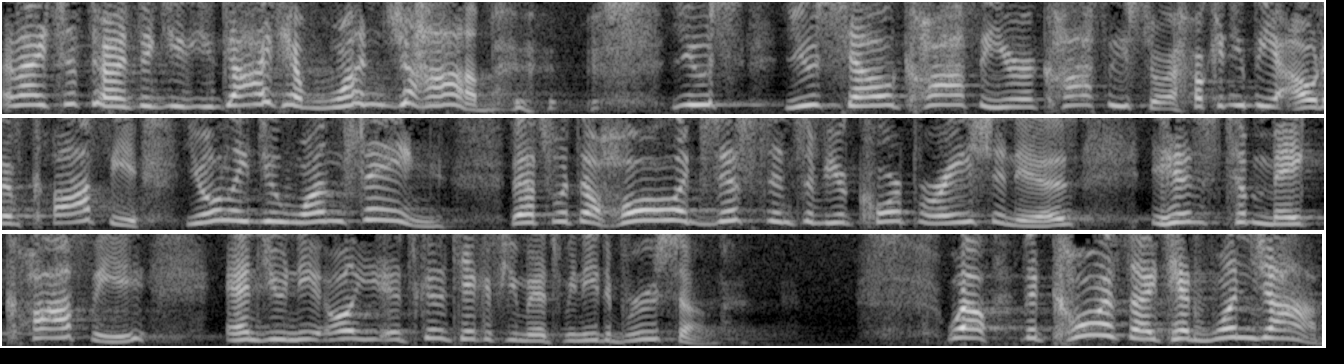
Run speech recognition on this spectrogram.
And I sit there and I think, you, you guys have one job. you, you sell coffee. You're a coffee store. How can you be out of coffee? You only do one thing. That's what the whole existence of your corporation is, is to make coffee. And you need, oh, it's going to take a few minutes. We need to brew some. Well, the Kohathites had one job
